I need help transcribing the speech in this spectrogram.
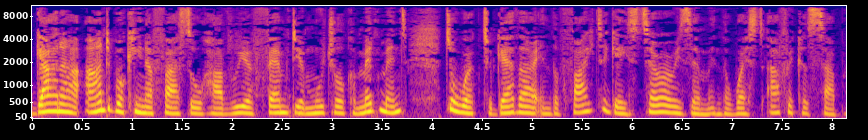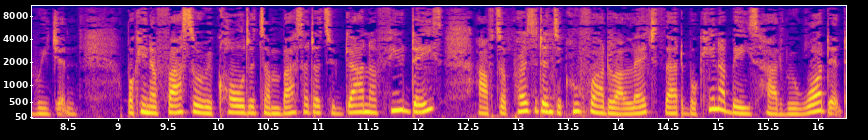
Ghana and Burkina Faso have reaffirmed their mutual commitment to work together in the fight against terrorism in the West Africa sub-region. Burkina Faso recalled its ambassador to Ghana a few days after President Akufo-Addo alleged that Burkina Faso had rewarded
